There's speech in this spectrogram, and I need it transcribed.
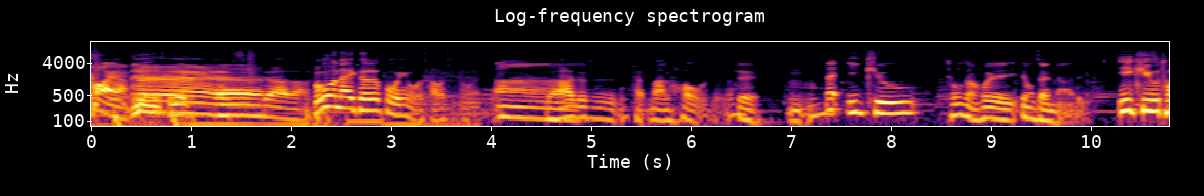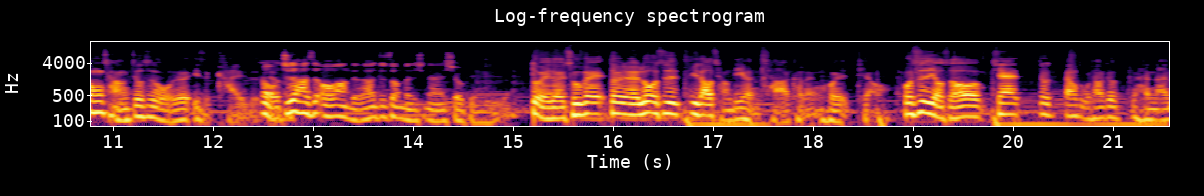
快啊。对对啊对啊。不过那一颗破音我超喜欢的，嗯，对啊，它就是很蛮厚的。对。嗯那 EQ 通常会用在哪里？，EQ 通常就是我就一直开着。哦，就是它是 O on 的，然后就专门是拿来修频率的。对对，除非对对，如果是遇到场地很差，可能会调，或是有时候现在就当主唱就很难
